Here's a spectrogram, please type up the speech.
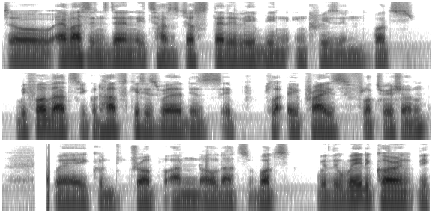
So ever since then, it has just steadily been increasing. But before that, you could have cases where there's a, a price fluctuation where it could drop and all that. But with the way the current the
